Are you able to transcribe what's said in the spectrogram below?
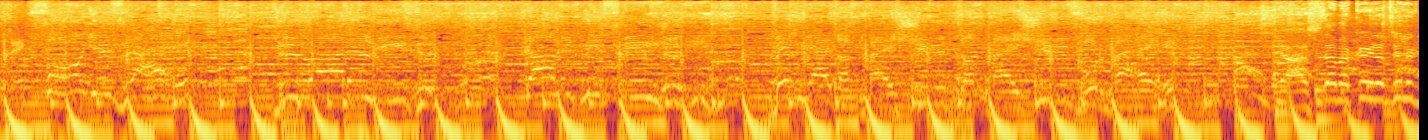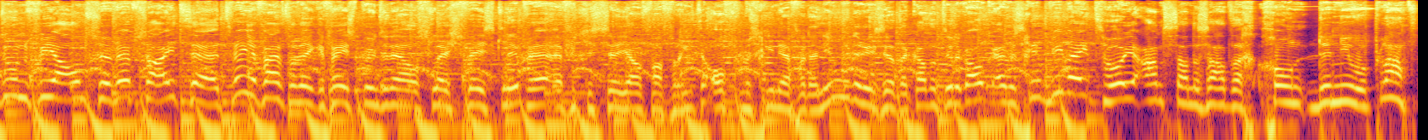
Trek voor je vrij. De ware liefde kan ik niet vinden. Ben jij dat meisje, dat meisje? Ja, stemmen kun je natuurlijk doen via onze website. eh 52wekenfeest.nl slash feestclip. hè. Eventjes eh, jouw favorieten. Of misschien even de nieuwe erin zetten. Kan natuurlijk ook. En misschien, wie weet, hoor je aanstaande zaterdag gewoon de nieuwe plaat.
